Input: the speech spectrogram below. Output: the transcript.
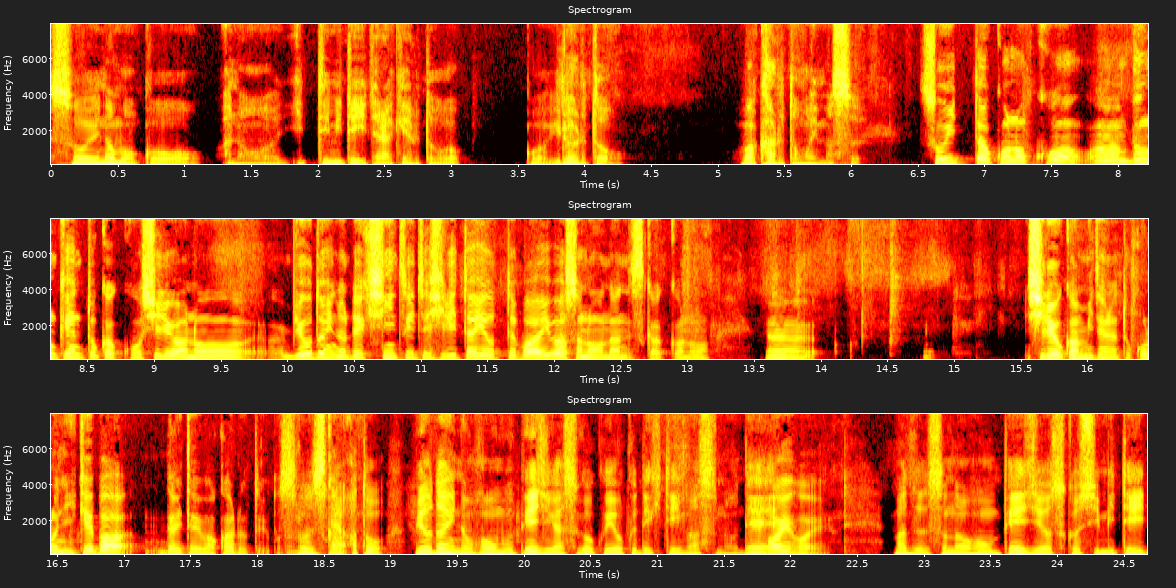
そういうのもこう、あの、行ってみていただけると、こう、いろいろとわかると思います。そういったこのこううん文献とかこう資料、あの、平等院の歴史について知りたいよって場合は、その、何ですか、この、うん、資料館みたいなところに行けば、大体わかるということそうですね。あと、平等院のホームページがすごくよくできていますので、はいはい。まずそのホームページを少し見て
